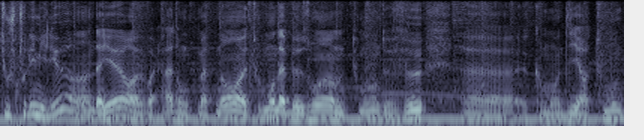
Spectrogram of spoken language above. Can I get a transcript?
Qui touche tous les milieux hein, d'ailleurs euh, voilà donc maintenant euh, tout le monde a besoin tout le monde veut euh, comment dire tout le monde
